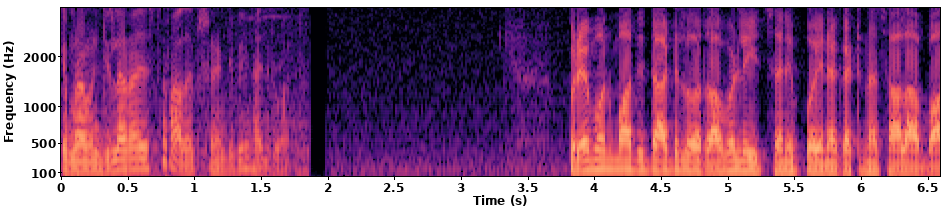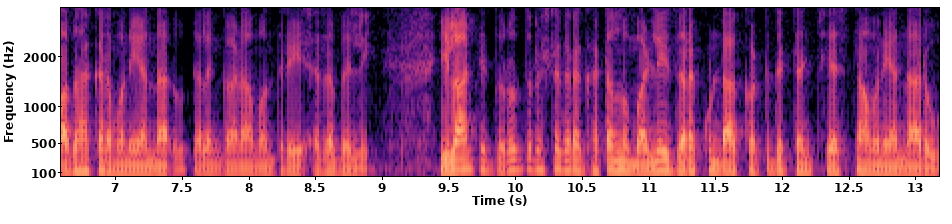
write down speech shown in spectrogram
Cameraman Jilla Rajeshwar Radhakrishna NTV Hyderabad. ప్రేమోన్మాది దాడిలో రవళి చనిపోయిన ఘటన చాలా బాధాకరమని అన్నారు తెలంగాణ మంత్రి ఎర్రబెల్లి. ఇలాంటి దురదృష్టకర ఘటనలు మళ్ళీ జరగకుండా కట్టుదిట్టం చేస్తామని అన్నారు.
